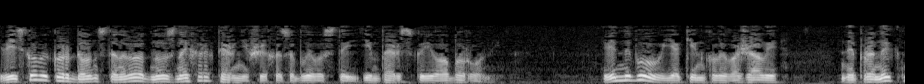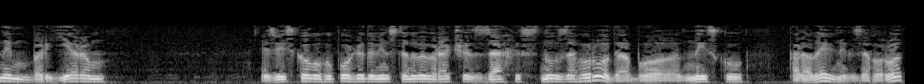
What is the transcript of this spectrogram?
Військовий кордон становив одну з найхарактерніших особливостей імперської оборони. Він не був, як інколи вважали, непроникним бар'єром. З військового погляду він становив радше захисну загороду або низку паралельних загород,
